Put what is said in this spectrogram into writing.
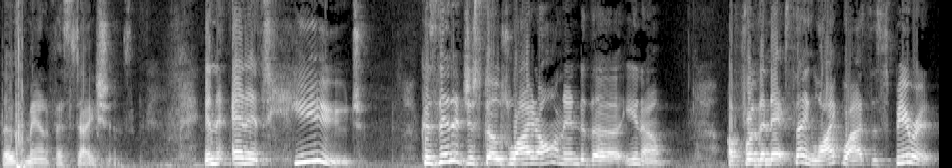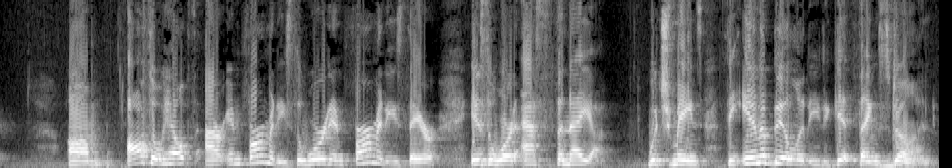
those manifestations. And, and it's huge. Because then it just goes right on into the, you know, uh, for the next thing. Likewise, the Spirit um, also helps our infirmities. The word infirmities there is the word asthenia, which means the inability to get things done.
